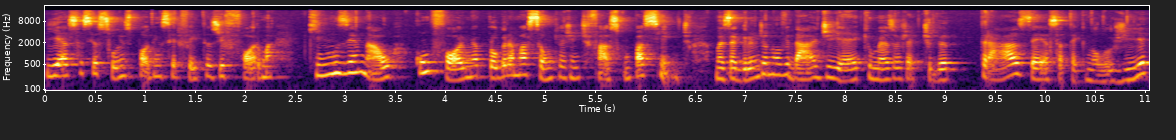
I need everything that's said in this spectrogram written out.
e essas sessões podem ser feitas de forma quinzenal, conforme a programação que a gente faz com o paciente. Mas a grande novidade é que o Mesojet traz essa tecnologia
